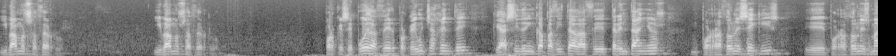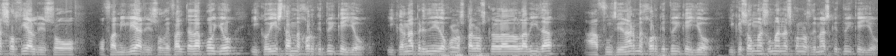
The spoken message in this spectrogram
Y vamos a hacerlo. Y vamos a hacerlo. Porque se puede hacer, porque hay mucha gente que ha sido incapacitada hace 30 años por razones X, eh, por razones más sociales o, o familiares o de falta de apoyo y que hoy están mejor que tú y que yo y que han aprendido con los palos que ha dado la vida a funcionar mejor que tú y que yo, y que son más humanas con los demás que tú y que yo,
